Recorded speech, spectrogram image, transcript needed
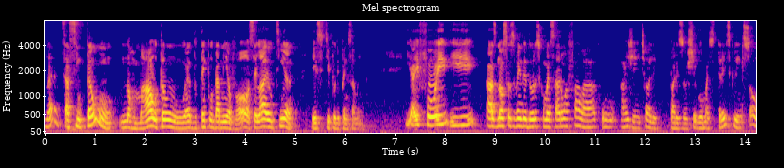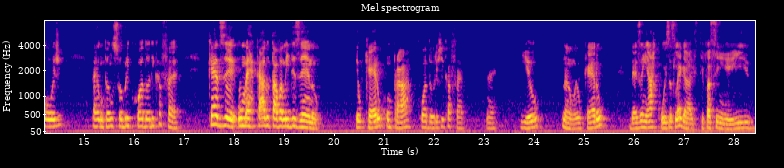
né, assim tão normal, tão é, do tempo da minha avó, sei lá, eu tinha esse tipo de pensamento. E aí foi e as nossas vendedoras começaram a falar com a gente. Olha, Parisou, chegou mais três clientes só hoje perguntando sobre coador de café. Quer dizer, o mercado estava me dizendo, eu quero comprar coadores de café, né? E eu, não, eu quero desenhar coisas legais. Tipo assim, e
